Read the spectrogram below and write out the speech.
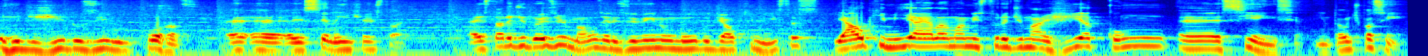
redigidos e, porra, é, é- é excelente a história. É a história de dois irmãos, eles vivem num mundo de alquimistas, e a alquimia ela é uma mistura de magia com é, ciência. Então, tipo assim,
